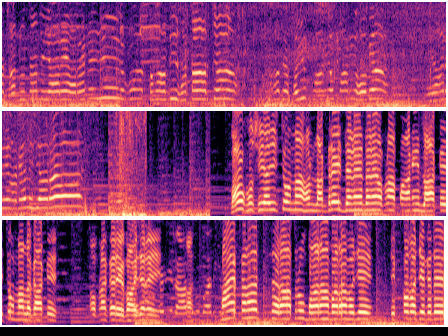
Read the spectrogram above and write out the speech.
ਆ ਸਾਨੂੰ ਤਾਂ ਨਜ਼ਾਰੇ ਆ ਰਹੇ ਨੇ ਜੀ ਭਗਵੰਤ ਦੀ ਸਰਕਾਰ ਚ ਆ ਦੇਖੋ ਜੀ ਪਾਣੀ ਪਾਣੀ ਹੋ ਗਿਆ। ਨਜ਼ਾਰੇ ਆ ਗਏ ਨਜ਼ਾਰੇ। ਬਹੁਤ ਖੁਸ਼ੀ ਹੈ ਜੀ ਝੋਨਾ ਹੁਣ ਲੱਗ ਰਿਹਾ ਦਿਨੇ ਦਿਨੇ ਆਪਣਾ ਪਾਣੀ ਲਾ ਕੇ ਝੋਨਾ ਲਗਾ ਕੇ ਆਪਣਾ ਘਰੇ ਵਗ ਜਾਣੇ ਜੀ। ਮੈਂ ਕਹਿੰਦਾ ਰਾਤ ਨੂੰ 12 12 ਵਜੇ 1 ਵਜੇ ਕਿਤੇ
